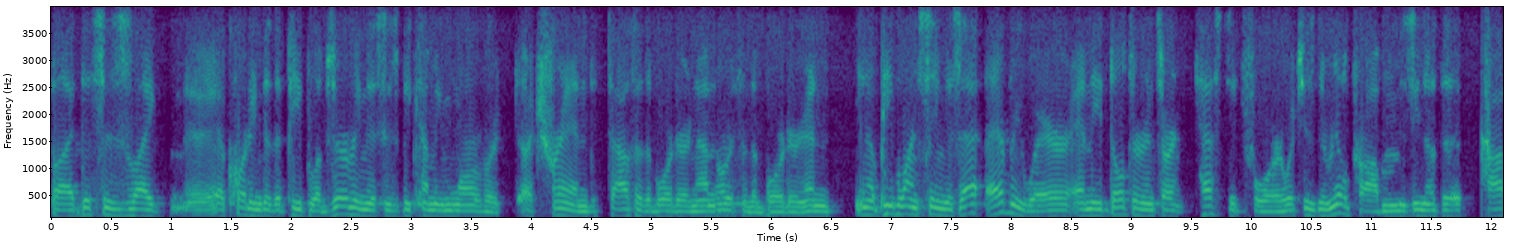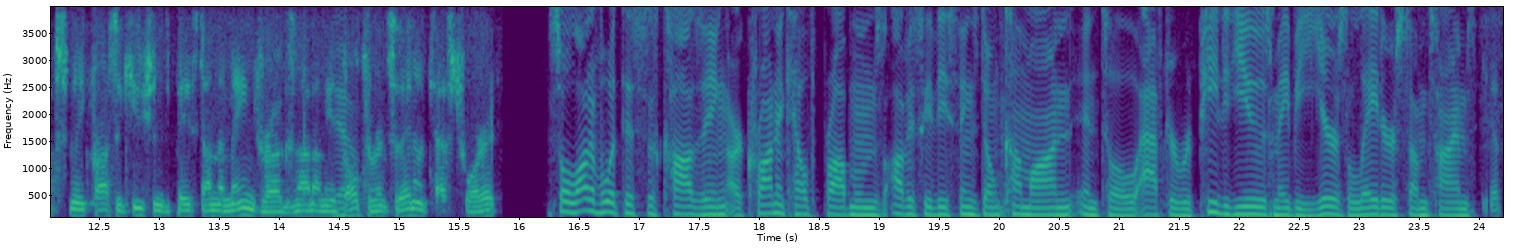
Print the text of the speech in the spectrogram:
But this is like, uh, according to the people observing this, is becoming more of a, a trend south of the border and not north of the border. And, you know, people aren't seeing this everywhere, and the adulterants aren't tested for, which is the real problem is, you know, the cops make prosecutions based on the main drugs, not on the yeah. adulterants, so they don't test for it. So, a lot of what this is causing are chronic health problems. Obviously, these things don't come on until after repeated use, maybe years later sometimes. Yep.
